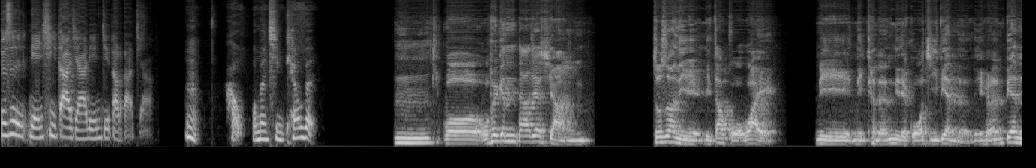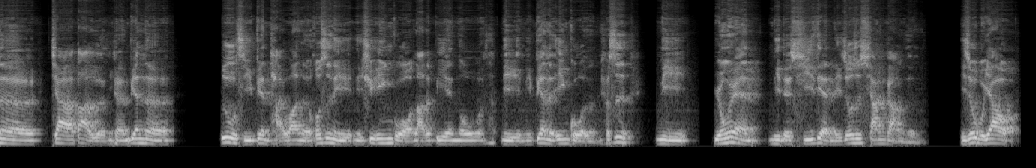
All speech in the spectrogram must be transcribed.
就是联系大家，连接到大家。嗯，好，我们请 Kelvin。嗯，我我会跟大家讲，就算你你到国外，你你可能你的国籍变了，你可能变了加拿大人，你可能变了。入籍变台湾人，或是你你去英国拿的 BNO，你你变了英国人，可是你永远你的起点你就是香港人，你就不要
